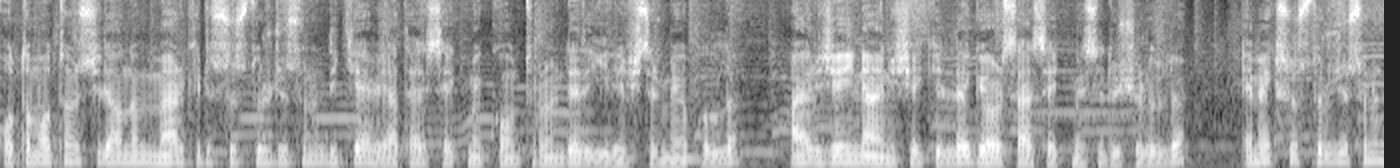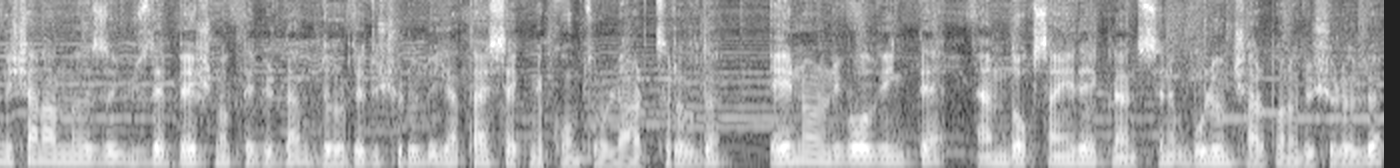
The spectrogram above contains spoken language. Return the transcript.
Otomaton silahının Mercury susturucusunun dikey ve yatay sekme kontrolünde de iyileştirme yapıldı. Ayrıca yine aynı şekilde görsel sekmesi düşürüldü. Emek susturucusunun nişan alma hızı %5.1'den 4'e düşürüldü, yatay sekme kontrolü artırıldı. Aeron Revolving'de M97 eklentisinin balloon çarpanı düşürüldü.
